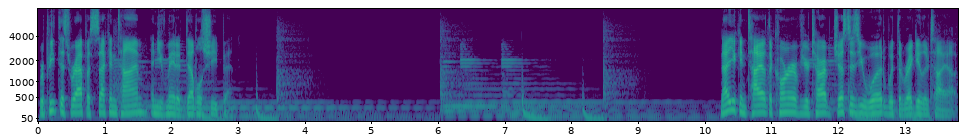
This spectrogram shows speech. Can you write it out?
Repeat this wrap a second time and you've made a double sheet bend. Now you can tie out the corner of your tarp just as you would with the regular tie out.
